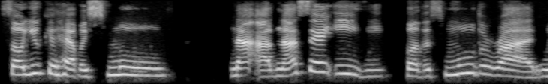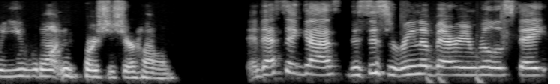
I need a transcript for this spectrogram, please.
so you can have a smooth, not, I'm not saying easy, but a smoother ride when you want to purchase your home. And that's it, guys. This is Serena Barry in real estate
